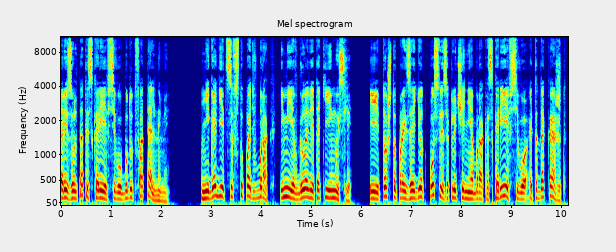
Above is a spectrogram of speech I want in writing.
результаты, скорее всего, будут фатальными – не годится вступать в брак, имея в голове такие мысли. И то, что произойдет после заключения брака, скорее всего, это докажет.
